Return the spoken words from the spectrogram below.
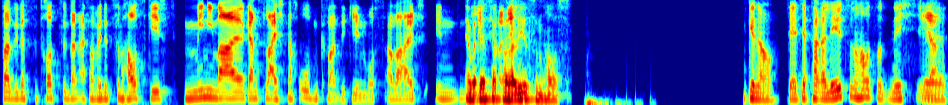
quasi, dass du trotzdem dann einfach, wenn du zum Haus gehst, minimal ganz leicht nach oben quasi gehen musst, aber halt in. Ja, aber der ist ja parallel rechts. zum Haus. Genau. Der ist ja parallel zum Haus und nicht. Ja. Äh,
